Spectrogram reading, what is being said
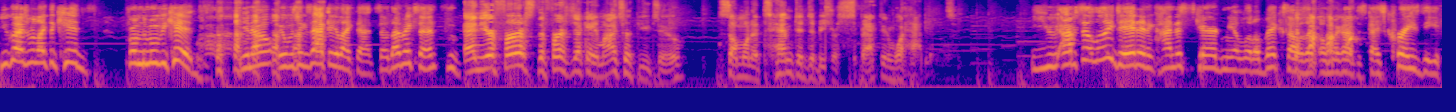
you guys were like the kids from the movie Kids. You know, it was exactly like that. So that makes sense. And your first, the first jet game I took you to, someone attempted to be disrespect, and what happened? You absolutely did, and it kind of scared me a little bit because I was like, "Oh my god, this guy's crazy."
